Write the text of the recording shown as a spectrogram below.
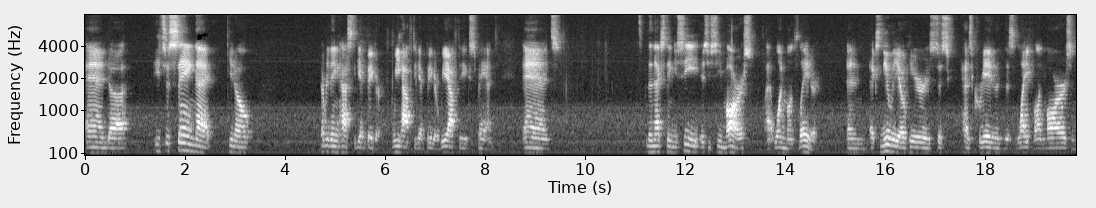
And uh, he's just saying that, you know, everything has to get bigger. We have to get bigger. We have to expand. And the next thing you see is you see Mars at one month later. And Ex Nihilo here is just has created this life on Mars and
